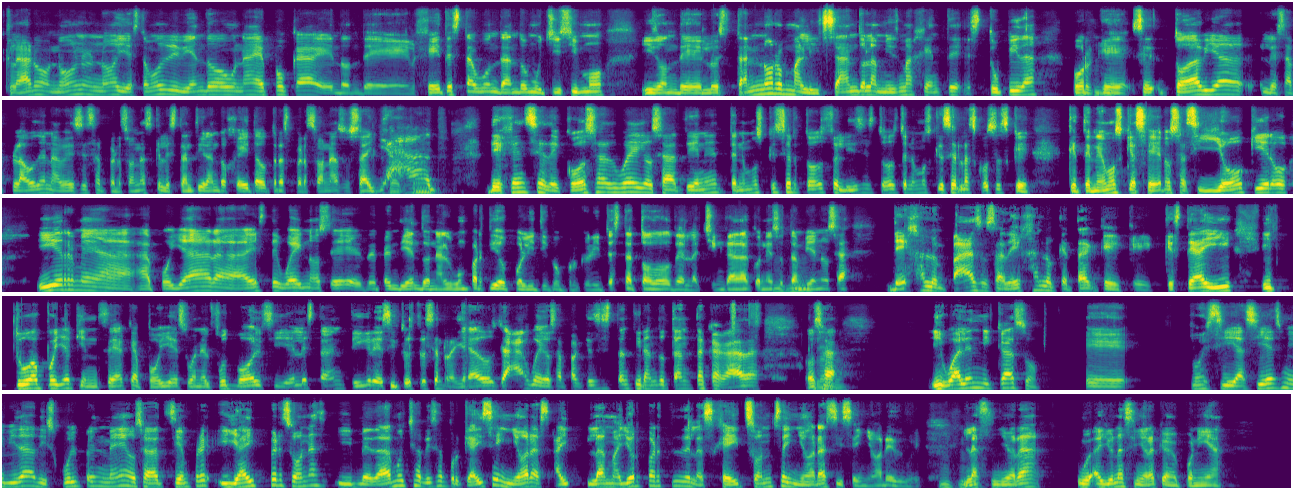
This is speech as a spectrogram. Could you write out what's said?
Claro, no, no, no, y estamos viviendo una época en donde el hate está abundando muchísimo y donde lo están normalizando la misma gente estúpida porque todavía les aplauden a veces a personas que le están tirando hate a otras personas, o sea, ya déjense de cosas, güey, o sea, tiene, tenemos que ser todos felices, todos tenemos que hacer las cosas que, que tenemos que hacer, o sea, si yo quiero irme a, apoyar a este güey, no sé, dependiendo en algún partido político, porque ahorita está todo de la chingada con eso también, o sea, déjalo en paz, o sea, déjalo que, que, que, que esté ahí y tú apoya a quien sea que apoyes, o en el fútbol, si él está en Tigres y tú estás en Rayados, ya, güey, o sea, ¿para qué se están tirando tanta cagada? O sea, igual en mi caso, eh, pues si así es mi vida, discúlpenme, o sea, siempre, y hay personas, y me da mucha risa porque hay señoras, hay, la mayor parte de las hate son señoras y señores, güey. La señora, hay una señora que me ponía,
